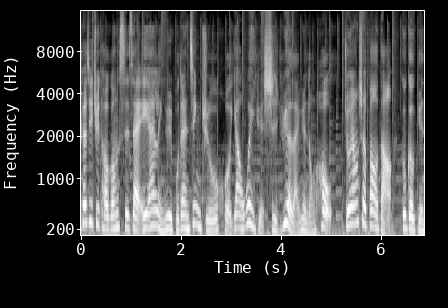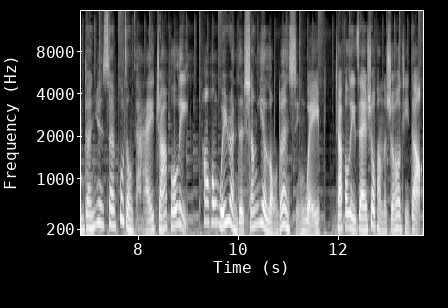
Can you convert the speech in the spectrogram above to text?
科技巨头公司在 AI 领域不断进逐，火药味也是越来越浓厚。中央社报道，Google 云端运算副总裁扎弗里炮轰微软的商业垄断行为。查弗里在受访的时候提到，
